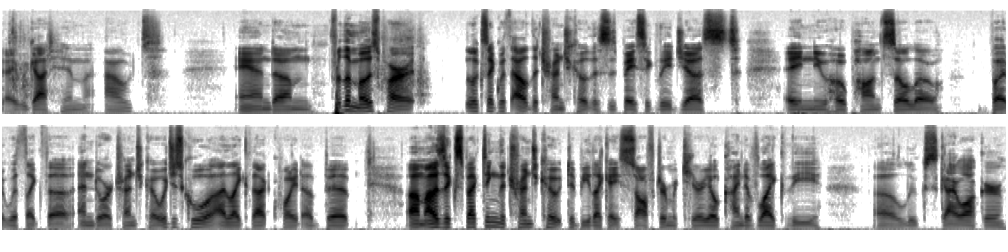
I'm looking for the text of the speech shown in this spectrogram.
Okay, we got him out. And um, for the most part, it looks like without the trench coat, this is basically just a New Hope Han Solo, but with like the Endor trench coat, which is cool. I like that quite a bit. Um, I was expecting the trench coat to be like a softer material, kind of like the uh, Luke Skywalker.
